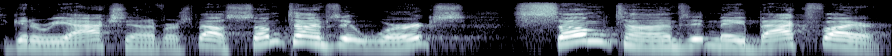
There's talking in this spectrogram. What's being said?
To get a reaction out of our spouse. Sometimes it works, sometimes it may backfire.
